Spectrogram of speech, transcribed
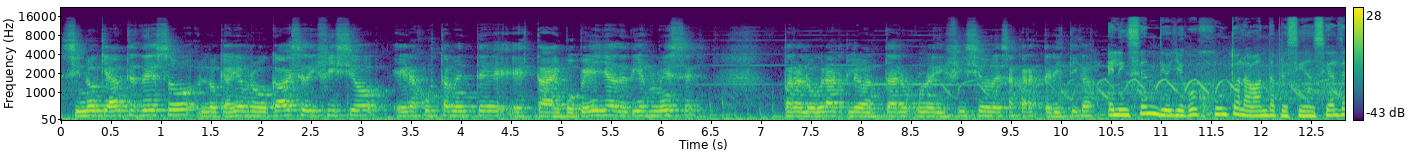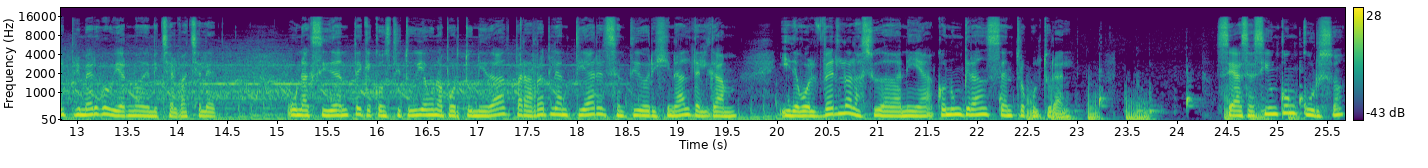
sino que antes de eso lo que había provocado ese edificio era justamente esta epopeya de 10 meses para lograr levantar un edificio de esas características. El incendio llegó junto a la banda presidencial del primer gobierno de Michelle Bachelet un accidente que constituía una oportunidad para replantear el sentido original del GAM y devolverlo a la ciudadanía con un gran centro cultural. Se hace así un concurso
